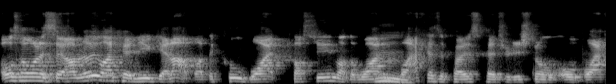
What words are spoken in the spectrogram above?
Also, I want to say I really like her new get-up, like the cool white costume, like the white mm. and black, as opposed to her traditional all black.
